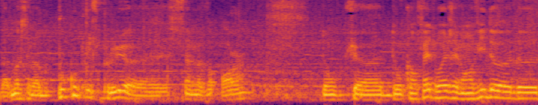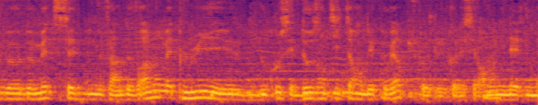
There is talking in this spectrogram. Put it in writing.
bah, moi, ça m'a beaucoup plus plu, euh, Sum of Or. Donc, donc en fait, ouais, j'avais envie de, de, de, mettre de vraiment mettre lui et du coup ces deux entités en découverte, puisque je les connaissais vraiment ni Neve ni.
